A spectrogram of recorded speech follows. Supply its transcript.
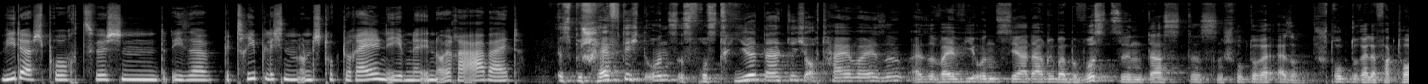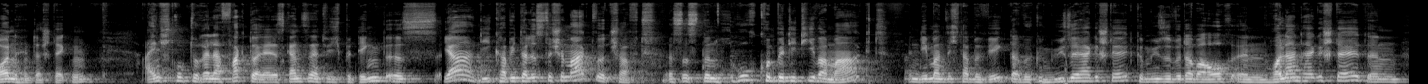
Widerspruch zwischen dieser betrieblichen und strukturellen Ebene in eurer Arbeit? Es beschäftigt uns, es frustriert natürlich auch teilweise, also weil wir uns ja darüber bewusst sind, dass das strukturell, also strukturelle Faktoren dahinter stecken. Ein struktureller Faktor, der das Ganze natürlich bedingt, ist ja die kapitalistische Marktwirtschaft. Es ist ein hochkompetitiver Markt, in dem man sich da bewegt. Da wird Gemüse hergestellt. Gemüse wird aber auch in Holland hergestellt, in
